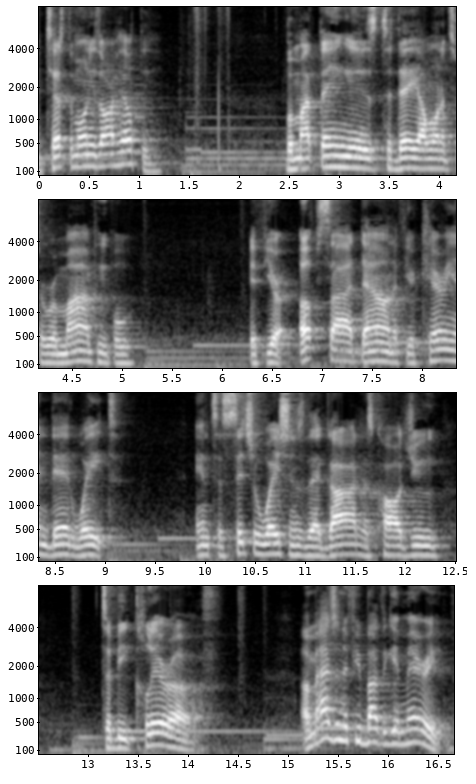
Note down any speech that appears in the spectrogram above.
And testimonies are healthy. But my thing is today I wanted to remind people if you're upside down, if you're carrying dead weight into situations that God has called you to be clear of. Imagine if you're about to get married.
